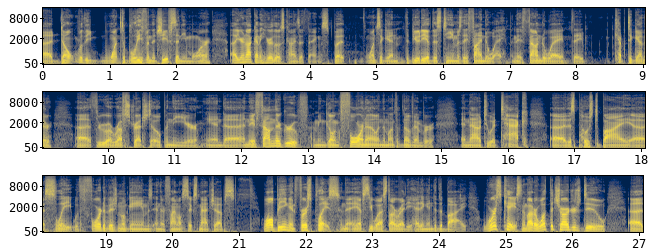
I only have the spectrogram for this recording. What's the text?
uh, don't really want to believe in the Chiefs anymore, uh, you're not going to hear those kinds of things. But once again, the beauty of this team is they find a way, and they found a way. They kept together uh, through a rough stretch to open the year, and uh, and they've found their groove. I mean, going four zero in the month of November, and now to attack uh, this post bye uh, slate with four divisional games and their final six matchups while being in first place in the AFC West already heading into the bye. Worst case, no matter what the Chargers do, uh,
